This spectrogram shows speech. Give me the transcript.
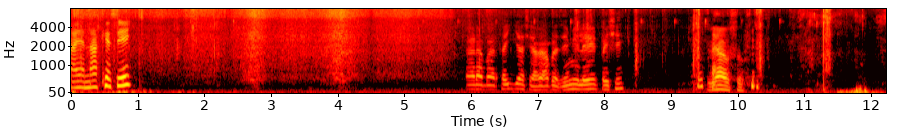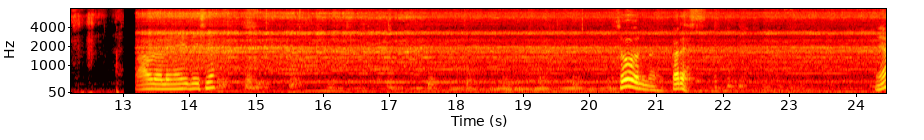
અહીંયા નાખે છે. સાડા બાર થઈ ગયા છે. હવે આપણે જમી લઈએ પછી. આવશું. પાવડો લઈને આવી જઈશું શું કરેશ હે?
